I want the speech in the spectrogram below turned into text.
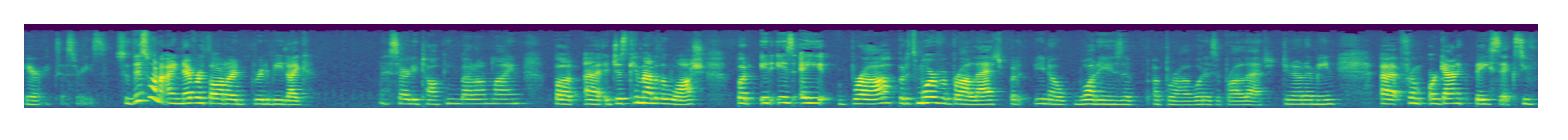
hair accessories. So this one I never thought I'd really be like necessarily talking about online but uh, it just came out of the wash. But it is a bra but it's more of a bralette but you know what is a, a bra? What is a bralette? Do you know what I mean? Uh, from Organic Basics you've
